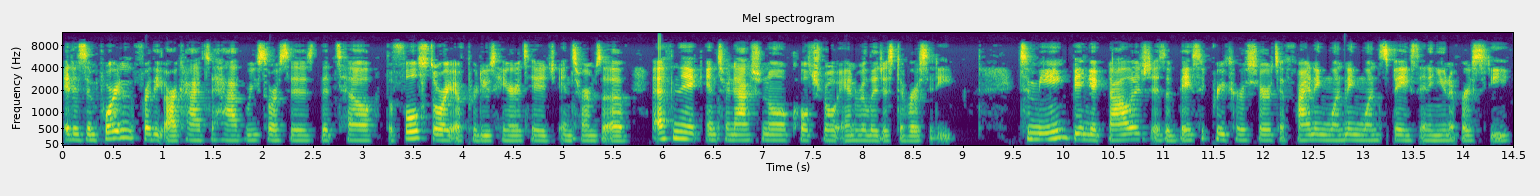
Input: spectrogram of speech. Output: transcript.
It is important for the archive to have resources that tell the full story of Purdue's heritage in terms of ethnic, international, cultural, and religious diversity. To me, being acknowledged is a basic precursor to finding one, one's space in a university,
